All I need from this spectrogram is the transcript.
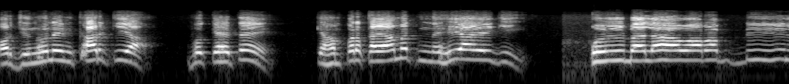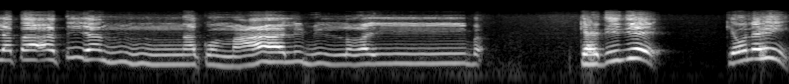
और जिन्होंने इनकार किया, वो कहते हैं कि हम पर कयामत नहीं आएगी। कुल बला रब्बी लतातियन्नकुम आलिमिल गैब कह दीजिए, क्यों नहीं?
